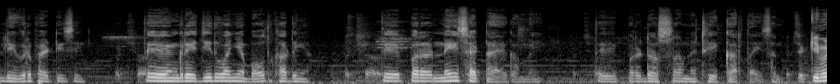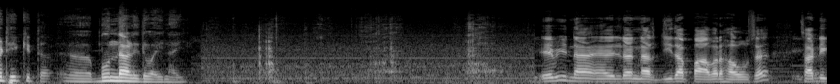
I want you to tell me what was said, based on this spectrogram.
ਲੀਵਰ ਫੈਟੀ ਸੀ ਤੇ ਅੰਗਰੇਜ਼ੀ ਦਵਾਈਆਂ ਬਹੁਤ ਖਾਧੀਆਂ। ਤੇ ਪਰ ਨਹੀਂ ਸੈੱਟ ਆਇਆ ਕੰਮ ਜੀ ਤੇ ਪਰ ਡਾਕਟਰ ਸਾਹਿਬ ਨੇ ਠੀਕ ਕਰਤਾ ਜੀ ਸਾਨੂੰ। ਅੱਛਾ ਕਿਵੇਂ ਠੀਕ ਕੀਤਾ? ਬੂੰਦਾਂ ਵਾਲੀ ਦਵਾਈ ਨਾਲ ਜੀ। ਇਹ ਵੀ ਜਿਹੜਾ એનર્ਜੀ ਦਾ ਪਾਵਰ ਹਾਊਸ ਹੈ ਸਾਡੀ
